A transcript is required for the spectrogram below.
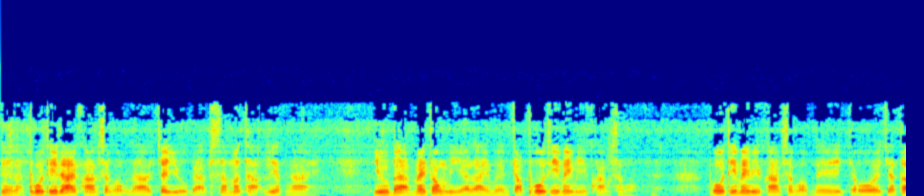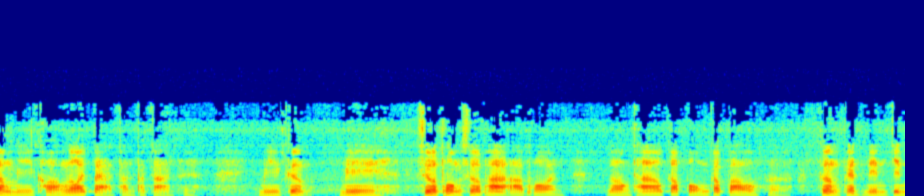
นี่แหละผู้ที่ได้ความสงบแล้วจะอยู่แบบสมถะเรียบง่าย อยู่แบบไม่ต้องมีอะไรเหมือนกับผู้ที่ไม่มีความสงบ ผู้ที่ไม่มีความสงบนี้จะโอ้จะต้องมีของร้อยแปดพันประการ มีเครื่องมีเสื้อพงเสื้อผ้าอาภรณ์รองเท้ากระป๋องกระเป๋า เครื่องเพชรนินจิน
